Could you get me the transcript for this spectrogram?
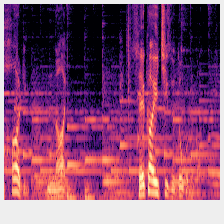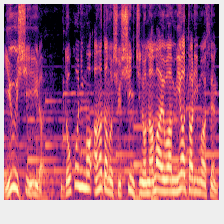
はりない。世界地図どころか有史以来どこにもあなたの出身地の名前は見当たりません。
